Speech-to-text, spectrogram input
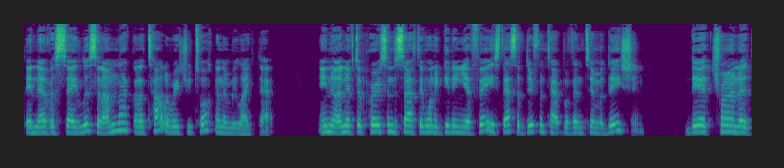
They never say, "Listen, I'm not going to tolerate you talking to me like that." You know, and if the person decides they want to get in your face, that's a different type of intimidation. They're trying to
